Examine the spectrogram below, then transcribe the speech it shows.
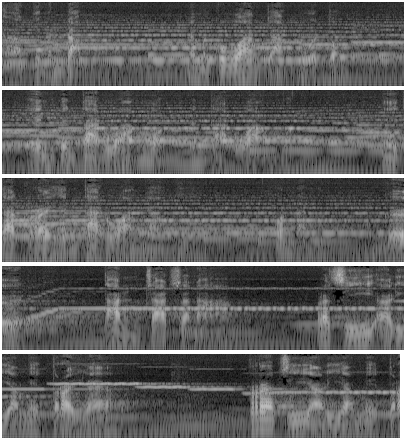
ธาตุที่มันดับ แล้วมันก็ว่างจากตัวตนเห็นเป็นธาตุว่างหมด เป็นธาตุว่างหมดนี่ถ้าใครเห็นธาตุว่างอย่างนี้ คนนั้น เกิดทันศาสนา พระศรีอริยเมตไตรแล้ว พระศรีอริยเมตไตร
